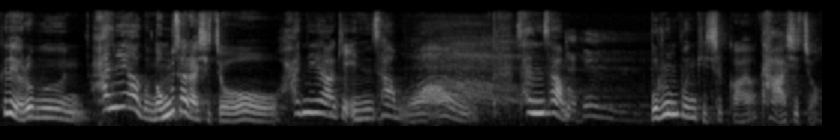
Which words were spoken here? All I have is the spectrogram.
근데 여러분 한의학은 너무 잘 아시죠? 한의학이 인삼, 와우, 산삼 모르는 분 계실까요? 다 아시죠?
